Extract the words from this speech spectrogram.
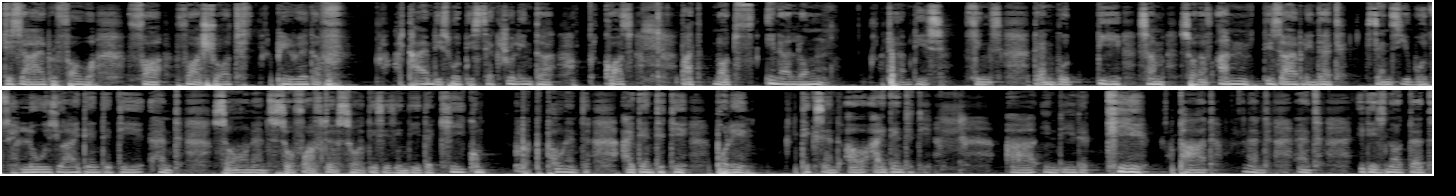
desirable for for for a short period of time. This would be sexual intercourse, but not in a long term. These things then would be some sort of undesirable in that sense you would lose your identity and so on and so forth. So this is indeed a key component. Identity politics and our identity are indeed a key part. And and it is not that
